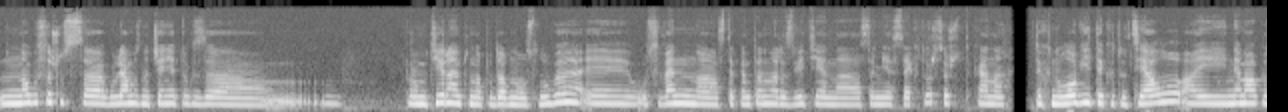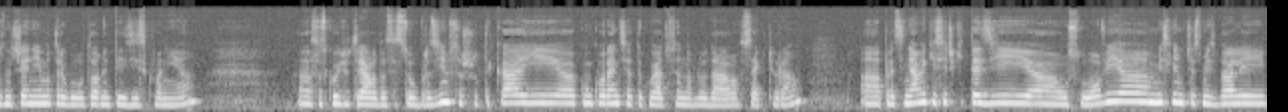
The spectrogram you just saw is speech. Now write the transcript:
много всъщност голямо значение тук за промотирането на подобна услуга е освен на степента на развитие на самия сектор, също така на технологиите като цяло, а и немалко значение имат регулаторните изисквания, а, с които трябва да се съобразим, също така и конкуренцията, която се наблюдава в сектора. Преценявайки всички тези а, условия, мислим, че сме избрали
